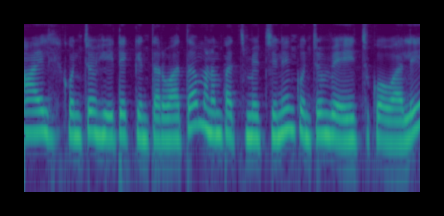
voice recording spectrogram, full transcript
ఆయిల్ కొంచెం హీట్ ఎక్కిన తర్వాత మనం పచ్చిమిర్చిని కొంచెం వేయించుకోవాలి.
